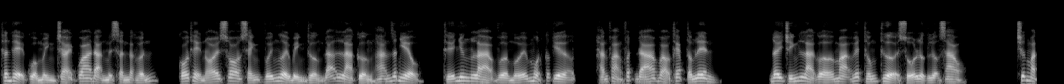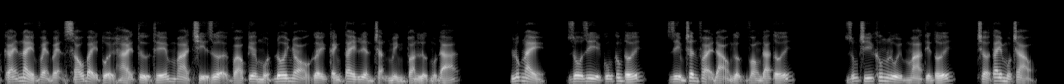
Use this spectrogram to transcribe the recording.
Thân thể của mình trải qua đạn mười sân đặc hấn có thể nói so sánh với người bình thường đã là cường hãn rất nhiều, thế nhưng là vừa mới một cước kia, hắn phảng phất đá vào thép tấm lên. Đây chính là gỡ mạ huyết thống thừa số lực lượng sao? Trước mặt cái này vẹn vẹn sáu bảy tuổi hài tử thế mà chỉ dựa vào kia một đôi nhỏ gầy cánh tay liền chặn mình toàn lực một đá. Lúc này dô gì cũng công tới dìm chân phải đảo ngược vòng đá tới. Dũng trí không lùi mà tiến tới, trở tay một chảo,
